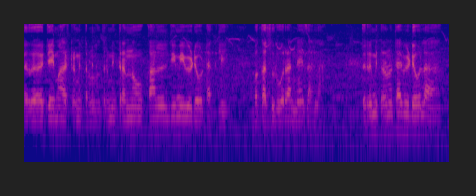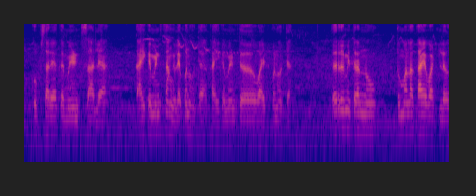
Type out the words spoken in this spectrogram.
तर जय महाराष्ट्र मित्रांनो. तर मित्रांनो काल जी मी व्हिडिओ टाकली बकासूरवर अन्याय झाला. तर मित्रांनो त्या व्हिडिओला खूप साऱ्या कमेंट्स आल्या. काही कमेंट चांगल्या पण होत्या काही कमेंट वाईट पण होत्या. तर मित्रांनो तुम्हाला काय वाटलं?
